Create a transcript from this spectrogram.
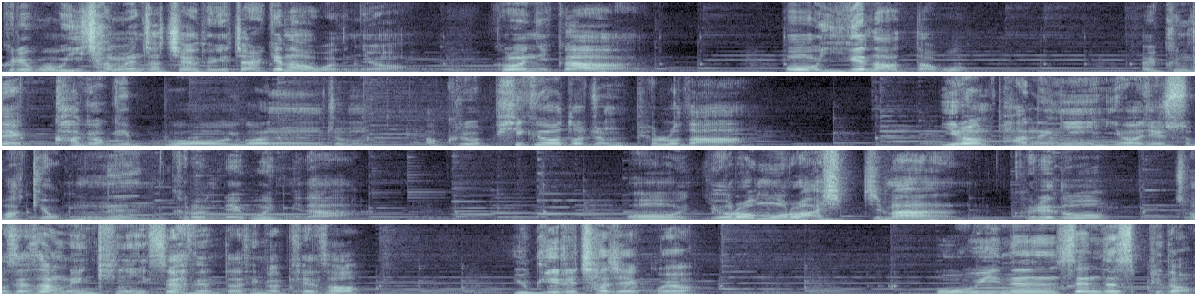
그리고 이 장면 자체가 되게 짧게 나오거든요. 그러니까 어 이게 나왔다고? 근데 가격이 뭐 이건 좀 아, 그리고 피규어도 좀 별로다. 이런 반응이 이어질 수밖에 없는 그런 레고입니다. 어 여러모로 아쉽지만 그래도 저세상 랭킹에 있어야 된다 생각해서 6위를 차지했고요. 5위는 샌드 스피더.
